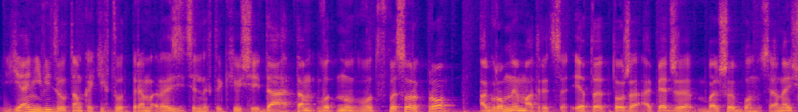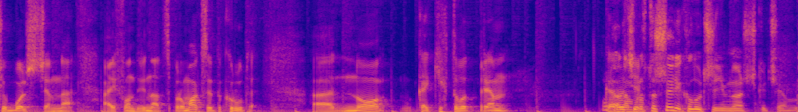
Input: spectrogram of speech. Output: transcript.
я не видел там каких-то вот прям разительных таких вещей. Да, там вот, ну, вот в P40 Pro огромная матрица. Это тоже, опять же, большой бонус. Она еще больше, чем на iPhone 12 Pro Max. Это круто. А, но каких-то вот прям Короче, да, просто шерик лучше немножечко, чем,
